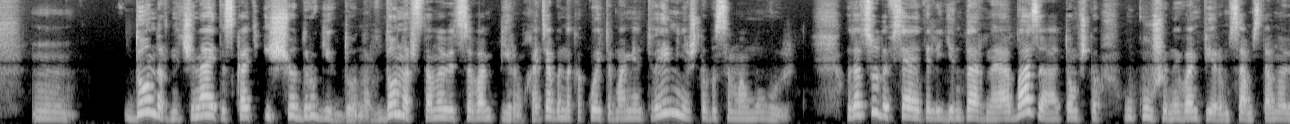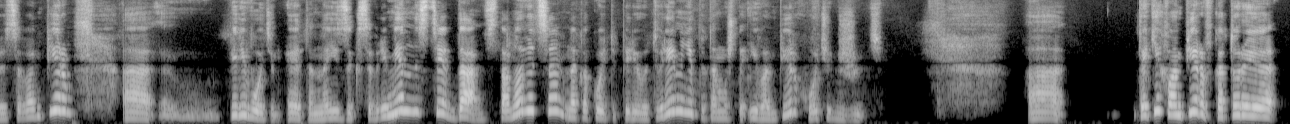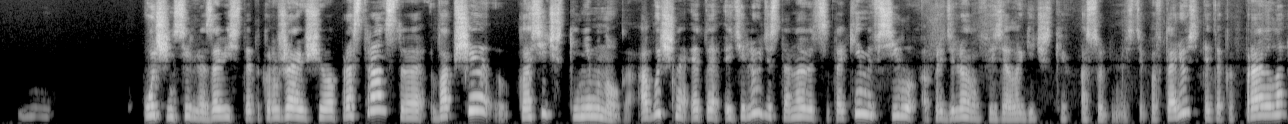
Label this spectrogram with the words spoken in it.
донор начинает искать еще других доноров. Донор становится вампиром хотя бы на какой-то момент времени, чтобы самому выжить. Вот отсюда вся эта легендарная база о том, что укушенный вампиром сам становится вампиром. А, переводим это на язык современности. Да, становится на какой-то период времени, потому что и вампир хочет жить. А, таких вампиров, которые очень сильно зависит от окружающего пространства, вообще классически немного. Обычно это, эти люди становятся такими в силу определенных физиологических особенностей. Повторюсь, это как правило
